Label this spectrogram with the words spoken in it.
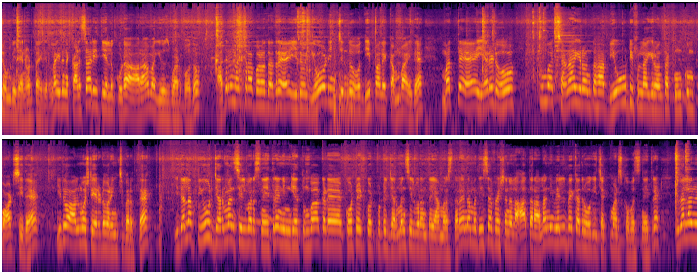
ಚೊಂಬಿದೆ. ನೋಡ್ತಾ ಇದ್ದೀರಲ್ಲ, ಇದನ್ನು ಕಳಸ ರೀತಿಯಲ್ಲೂ ಕೂಡ ಆರಾಮಾಗಿ ಯೂಸ್ ಮಾಡ್ಬೋದು. ಅದರ ನಂತರ ಬರೋದಾದ್ರೆ ಇದು ಏಳು ಇಂಚಿಂದು ದೀಪಾಲಯ ಕಂಬ ಇದೆ. ಮತ್ತೆ ಎರಡು ತುಂಬ ಚೆನ್ನಾಗಿರುವಂತಹ ಬ್ಯೂಟಿಫುಲ್ ಆಗಿರುವಂಥ ಕುಂಕುಮ್ ಪಾಟ್ಸ್ ಇದೆ. ಇದು ಆಲ್ಮೋಸ್ಟ್ ಎರಡೂವರೆ ಇಂಚ್ ಬರುತ್ತೆ. ಇದೆಲ್ಲ ಪ್ಯೂರ್ ಜರ್ಮನ್ ಸಿಲ್ವರ್ ಸ್ನೇಹಿತರೆ, ನಿಮಗೆ ತುಂಬ ಕಡೆ ಕೋಟೆಡ್ ಕೊಟ್ಬಿಟ್ಟು ಜರ್ಮನ್ ಸಿಲ್ವರ್ ಅಂತ ಯಾಮರಿಸ್ತಾರೆ. ನಮ್ಮ ದಿಸ ಫ್ಯಾಷನ್ ಅಲ್ಲ, ಆ ಥರ ಅಲ್ಲ. ನೀವು ಎಲ್ಲಿ ಬೇಕಾದರೂ ಹೋಗಿ ಚೆಕ್ ಮಾಡಿಸ್ಕೋಬೋದು ಸ್ನೇಹಿತರೆ. ಇವೆಲ್ಲನೂ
